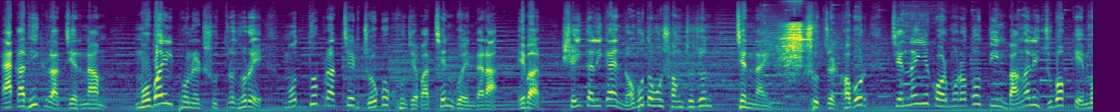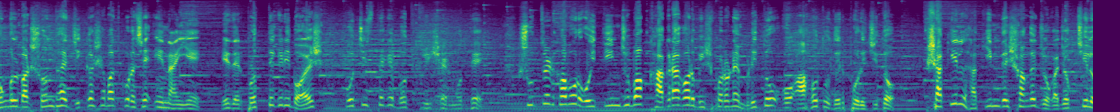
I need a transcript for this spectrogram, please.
একাধিক রাজ্যের নাম। মোবাইল ফোনের সূত্র ধরে মধ্যপ্রাচ্যের যোগও খুঁজে পাচ্ছেন গোয়েন্দারা। এবার সেই তালিকায় নবতম সংযোজন চেন্নাই। সূত্রের খবর, চেন্নাইয়ে কর্মরত তিন বাঙালি যুবককে মঙ্গলবার সন্ধ্যায় জিজ্ঞাসাবাদ করেছে এনআইএ। এদের প্রত্যেকেরই বয়স পঁচিশ থেকে বত্রিশের মধ্যে। সূত্রের খবর, ওই তিন যুবক খাগড়াগড় বিস্ফোরণে মৃত ও আহতদের পরিচিত। শাকিল হাকিমদের সঙ্গে যোগাযোগ ছিল।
